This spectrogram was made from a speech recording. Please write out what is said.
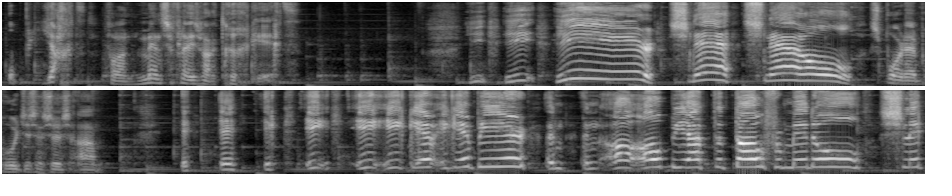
op jacht van het mensenvlees waren teruggekeerd. Hier, hier, snel, snel, spoorde het broertjes en zus aan. Ik, ik, ik, ik, ik, heb, ik heb hier een, een opiate tovermiddel. Slik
